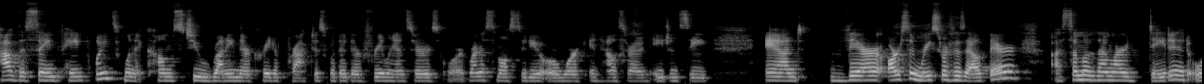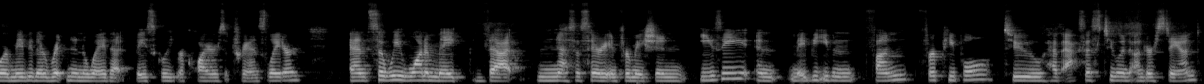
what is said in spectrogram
have the same pain points when it comes to running their creative practice, whether they're freelancers or run a small studio or work in house or at an agency. And there are some resources out there. Uh, some of them are dated, or maybe they're written in a way that basically requires a translator. And so we want to make that necessary information easy and maybe even fun for people to have access to and understand.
